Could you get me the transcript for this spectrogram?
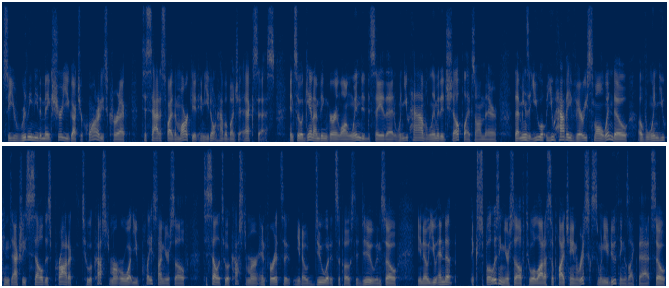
So you really need to make sure you got your quantities correct to satisfy the market and you don't have a bunch of excess. And so again, I'm being very long-winded to say that when you have limited shelf lives on there, that means that you you have a very small window of when you can actually sell this product to a customer or what you've placed on yourself to sell it to a customer and for it to, you know, do what it's supposed to do. And so, you know, you end up exposing yourself to a lot of supply chain risks when you do things like that. So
